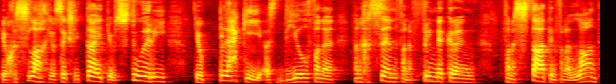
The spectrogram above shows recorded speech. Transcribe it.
jou geslag, jou seksualiteit, jou storie, jou plekkie is deel van 'n van 'n gesin, van 'n vriendekring, van 'n stad en van 'n land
